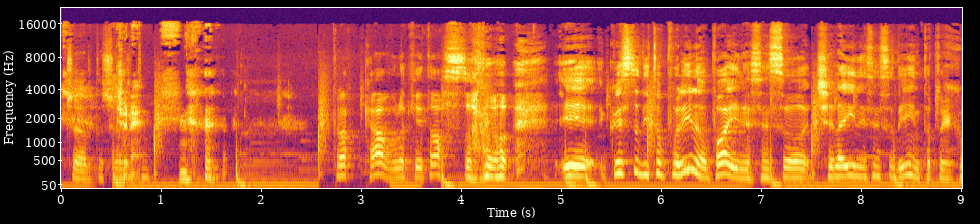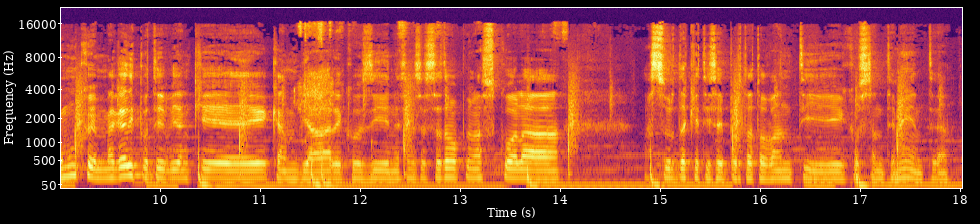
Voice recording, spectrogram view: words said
certo, certo. Ce n'è. Però cavolo che tosto. e questo di Topolino poi nel senso ce l'hai nel senso dentro perché comunque magari potevi anche cambiare così, nel senso è stata proprio una scuola assurda che ti sei portato avanti costantemente.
